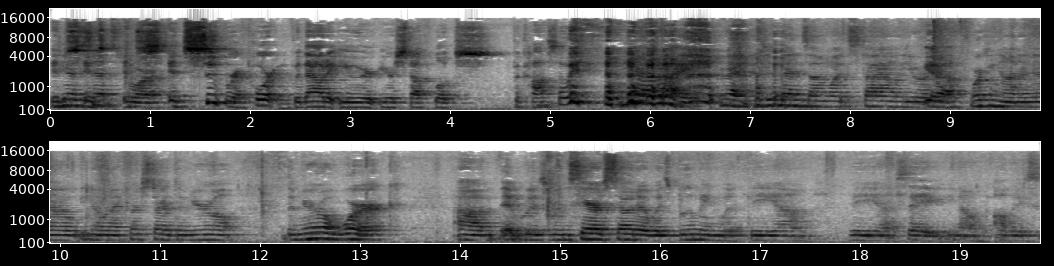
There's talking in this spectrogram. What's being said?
it's it's, it's, it's super important. Without it, your your stuff looks Picasso. Y Yeah, right, right. It depends on what style you're Yeah. working on. I know, you know, when I first started the mural, the mural work, um, it was when Sarasota was booming with the, um, the uh, say, you know, all these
